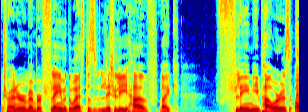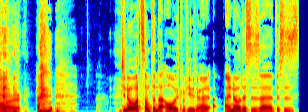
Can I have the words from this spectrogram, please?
I'm trying to remember. Flame of the West does it literally have like flamey powers or Do you know what's something that always confused me? I I know this is uh this is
